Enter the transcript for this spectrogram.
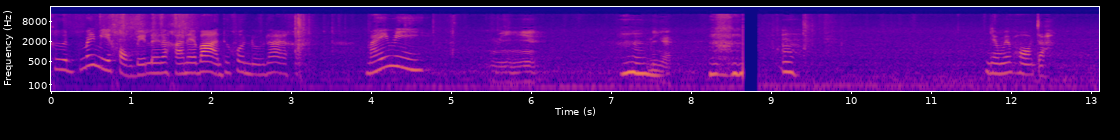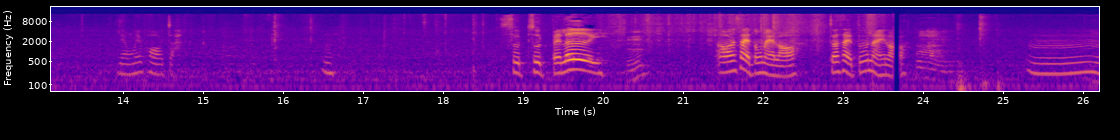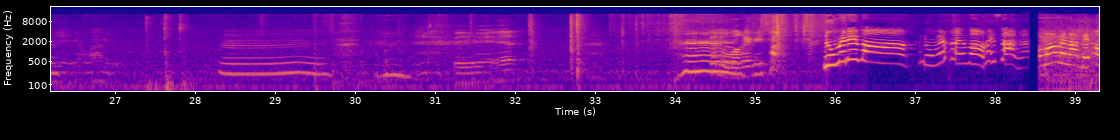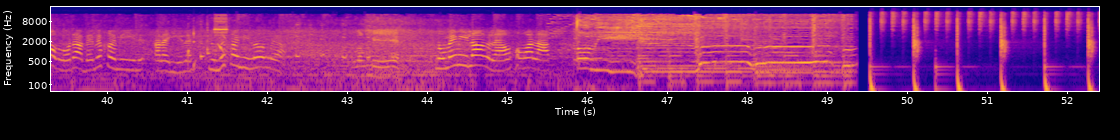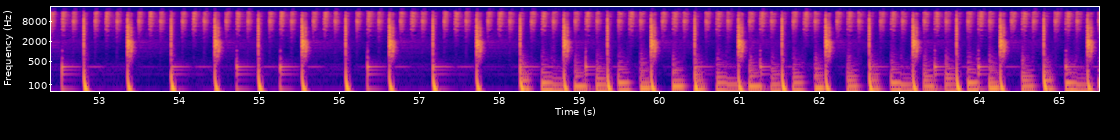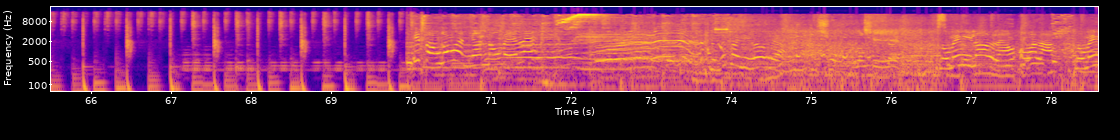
คือไม่มีของเบสเลยนะคะ ในบ้านทุกคนดูได้ค่ะ ไม่มี มี นี่ไงอืมยังไม่พอจ้ะ ยังไม่พอจ้ะอืมสุดๆ ไปเลยหืมเอาใส่ตรงไหนเหรอ จะใส่ตู้ไหนเหรอ ข้างล่างอืมนี่ยังว่างอยู่ อืมเบสก็หนูบอกให้พี่สั่งหนูไม่ได้บอก หนูไม่เคยบอกให้สั่งอะเพราะว่าเวลาเบสออกรถอะเบสไม่เคยมีอะไรอย่างนี้เลย หนูไม่เคยมีเลิกเลยอะต้องมี หนูไม่มีเลิกอยู่แล้ว เพราะว่ารักพี่ ก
